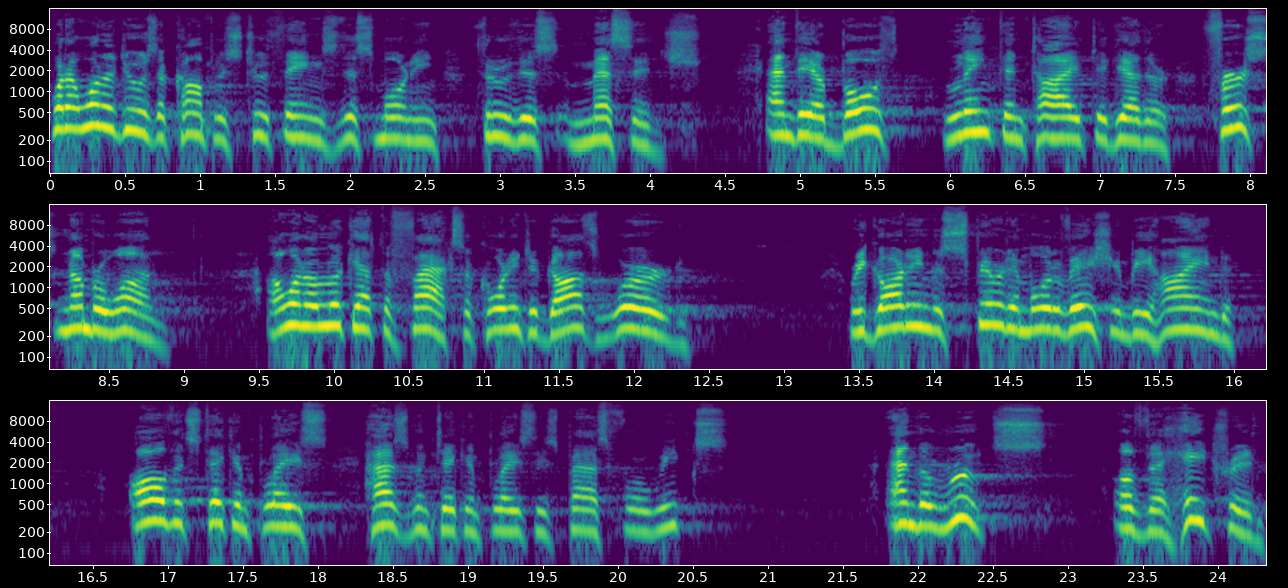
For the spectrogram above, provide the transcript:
what I want to do is accomplish two things this morning through this message. And they are both linked and tied together. First, number one, I want to look at the facts according to God's Word regarding the spirit and motivation behind all that's taken place, has been taking place these past four weeks, and the roots of the hatred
